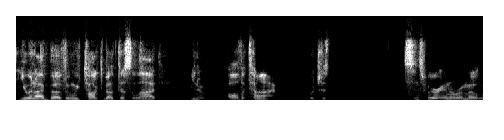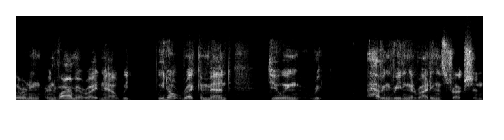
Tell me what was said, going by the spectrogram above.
you and I both, and we've talked about this a lot, you know, all the time, which is since we're in a remote learning environment right now, we we don't recommend doing re, having reading and writing instruction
